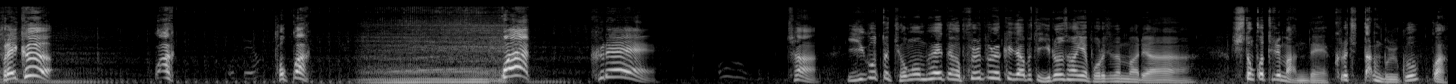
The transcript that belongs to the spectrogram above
브레이크 꽉. 더 꽉. 꽉. 그래. 자, 이것도 경험해야 돼. 풀브레이크 잡을 때 이런 상황이 벌어진단 말이야. 시동 꺼트리면 안 돼. 그렇지, 딱 물고 꽉.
